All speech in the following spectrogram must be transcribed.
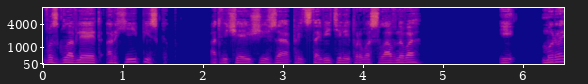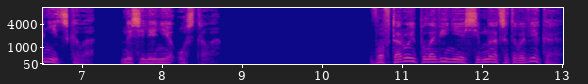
возглавляет архиепископ, отвечающий за представителей православного и маронитского населения острова. Во второй половине XVII века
